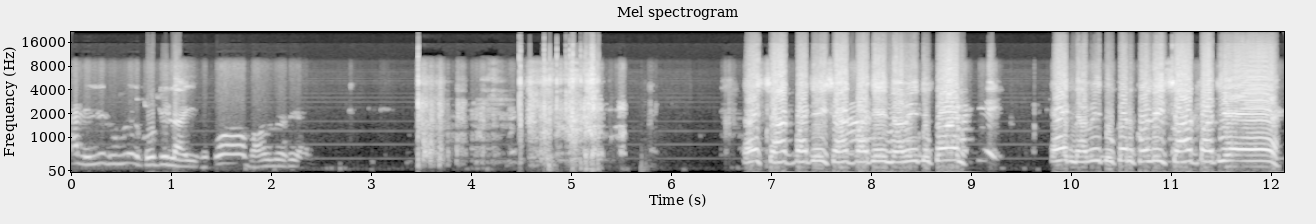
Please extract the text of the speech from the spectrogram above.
આ લીલી ડુંગળી ખોટી લાવી છે કોઈ ભાવ નથી આ. એ શાકભાજી શાકભાજી નવી દુકાન એ નવી દુકાન ખોલી શાકભાજી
